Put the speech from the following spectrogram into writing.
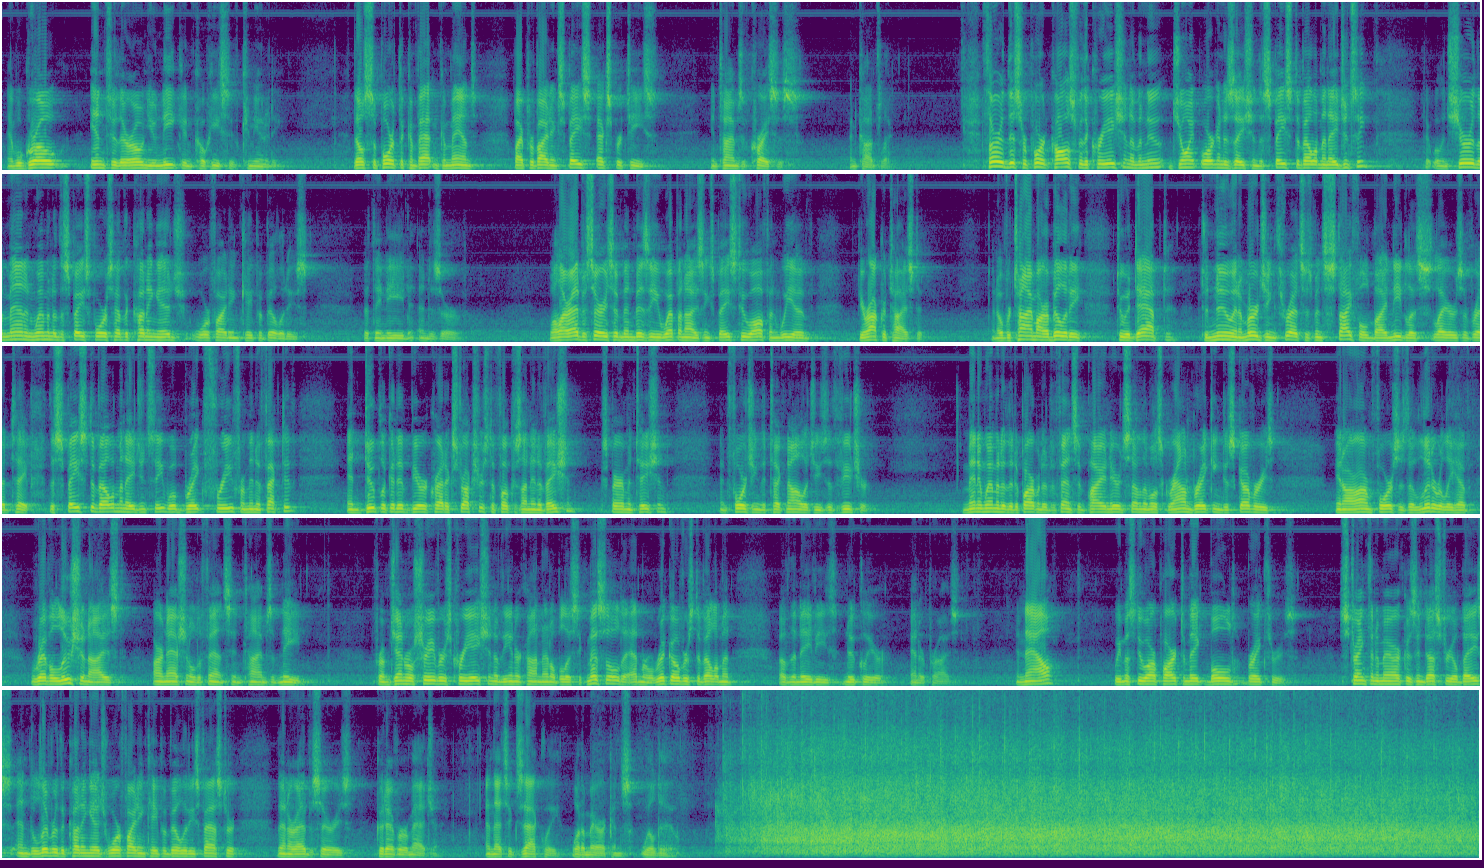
and will grow into their own unique and cohesive community. They'll support the combatant commands by providing space expertise in times of crisis and conflict. Third, this report calls for the creation of a new joint organization, the Space Development Agency, that will ensure the men and women of the Space Force have the cutting edge warfighting capabilities that they need and deserve. While our adversaries have been busy weaponizing space, too often we have bureaucratized it. And over time, our ability to adapt to new and emerging threats has been stifled by needless layers of red tape. The Space Development Agency will break free from ineffective and duplicative bureaucratic structures to focus on innovation, experimentation, and forging the technologies of the future. Men and women of the Department of Defense have pioneered some of the most groundbreaking discoveries in our armed forces that literally have revolutionized our national defense in times of need. From General Schriever's creation of the intercontinental ballistic missile to Admiral Rickover's development of the Navy's nuclear enterprise. And now, we must do our part to make bold breakthroughs, strengthen America's industrial base, and deliver the cutting-edge warfighting capabilities faster than our adversaries could ever imagine. And that's exactly what Americans will do.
